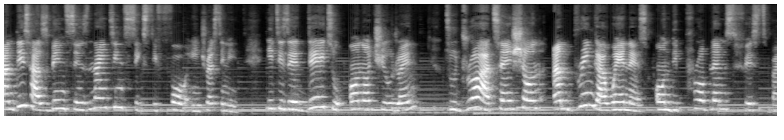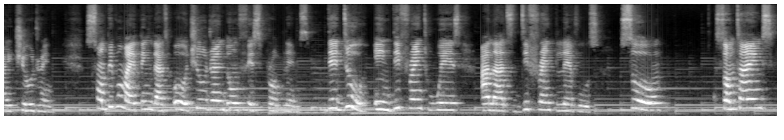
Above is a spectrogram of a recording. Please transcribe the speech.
and this has been since 1964. Interestingly, it is a day to honor children, to draw attention, and bring awareness on the problems faced by children. Some people might think that, oh, children don't face problems. They do in different ways and at different levels. So sometimes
